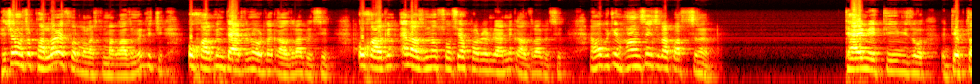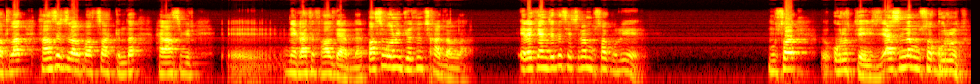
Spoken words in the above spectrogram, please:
Heç olmasa parlament formalaşdırmaq lazım idi ki, o xalqın dərdini orada qaldıra bilsin. O xalqın ən azından sosial problemlərini qaldıra bilsin. Amma bugün hansı icra başçısının təyin etdiyimiz o deputatlar hansı icra başçısı haqqında hər hansı bir e, negativ hal deyə bilər. Basıb onun gözünü çıxardarlar. Elə Gəncədə seçilən Musa Quliyev. Musa Urut deyirsiniz. Əslində Musa Qurut.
